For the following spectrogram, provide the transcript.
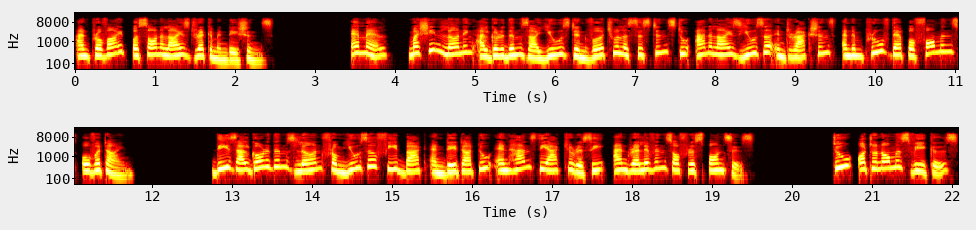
and provide personalized recommendations. ML, Machine learning algorithms are used in virtual assistants to analyze user interactions and improve their performance over time. These algorithms learn from user feedback and data to enhance the accuracy and relevance of responses. 2. Autonomous vehicles.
